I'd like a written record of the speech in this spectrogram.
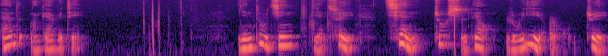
and longevity. 银镀金点翠嵌珠石料，如意耳坠；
